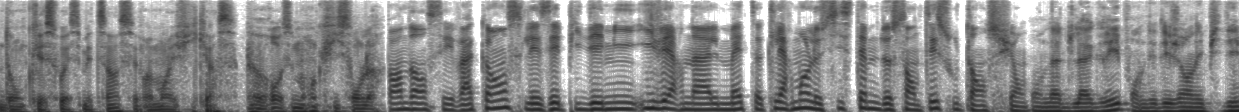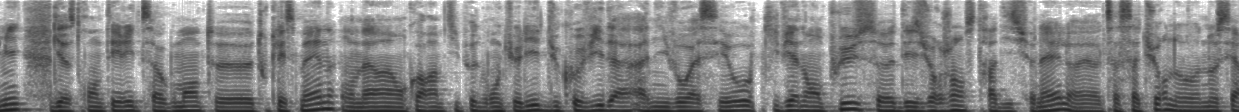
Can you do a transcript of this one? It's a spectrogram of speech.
Donc SOS médecins, c'est vraiment efficace. Heureusement qu'ils sont là. Pendant ces vacances, les épidémies hivernales mettent clairement le système de santé sous tension. On a de la grippe, on est déjà en épidémie. Gastroentérite, ça augmente euh, toutes les semaines. On a encore un petit peu de bronchiolite, du Covid à, niveau assez haut, qui viennent en plus euh, des urgences traditionnelles. Euh, ça sature nos, nos services.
